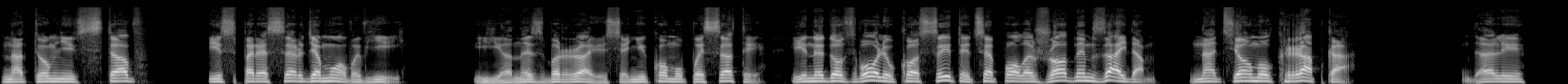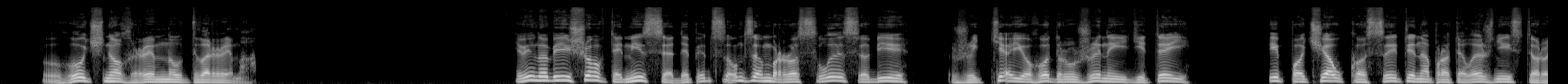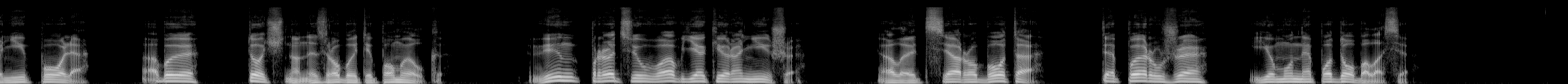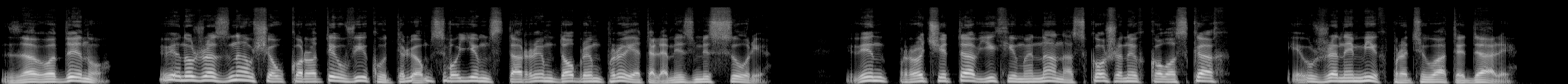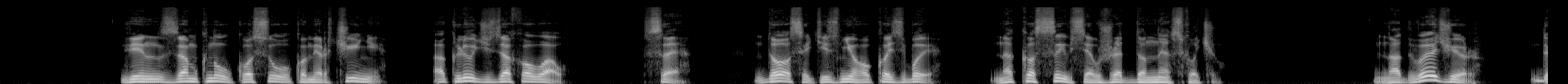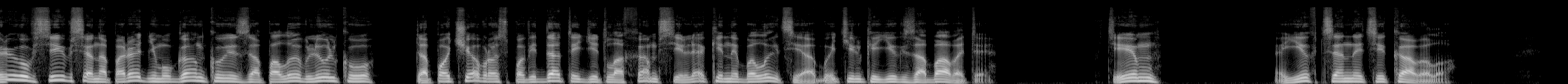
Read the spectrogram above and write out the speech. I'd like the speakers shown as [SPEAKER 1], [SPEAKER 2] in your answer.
[SPEAKER 1] Натомність встав і з пересердя мовив їй. Я не збираюся нікому писати і не дозволю косити це поле жодним зайдам. На цьому крапка. Далі гучно гримнув дверима. Він обійшов те місце, де під сонцем росли собі життя його дружини і дітей, і почав косити на протилежній стороні поля, аби точно не зробити помилки. Він працював, як і раніше, але ця робота тепер уже йому не подобалася. За годину він уже знав, що вкоротив віку трьом своїм старим добрим приятелям із Міссурі. Він прочитав їх імена на скошених колосках і вже не міг працювати далі. Він замкнув косу у комірчині, а ключ заховав. Все, досить із нього козьби. Накосився вже до несхочу. Надвечір Дрю всівся на передньому ганку і запалив люльку та почав розповідати дітлахам всілякі небелиці, аби тільки їх забавити. Втім, їх це не цікавило.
